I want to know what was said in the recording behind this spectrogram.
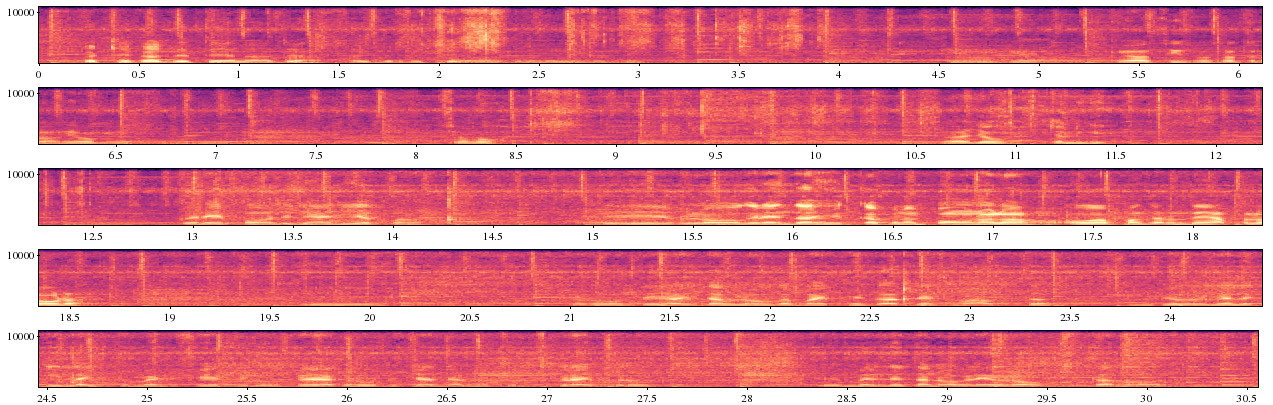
ਇਕੱਠੇ ਕਰ ਦਿੱਤੇ ਆ ਨਾ ਅੱਜ। ਇੱਧਰ ਪਿੱਛੇ ਉਹ ਬਣਾਏ ਹੋਏ ਠੀਕ ਹੈ 8117 ਦੇ ਹੋ ਗਏ ਚਲੋ। ਆ ਜਾਓ ਚੱਲੀਏ। ਘਰੇ ਪਹੁੰਚ ਗਏ ਜੀ ਆਪਾਂ। ਤੇ ਵਲੌਗ ਰਹਿੰਦਾ ਸੀ ਇੱਕ ਆਪਣਾ ਪਾਉਣ ਵਾਲਾ ਉਹ ਆਪਾਂ ਕਰਨ ਦੇ ਅਪਲੋਡ ਤੇ ਚਲੋ ਤੇ ਅੱਜ ਦਾ ਵਲੌਗ ਆਪਾਂ ਇੱਥੇ ਕਰਦੇ ਸਮਾਪਤ। ਵੀਡੀਓ ਵਧੀਆ ਲੱਗੀ ਲਾਈਕ ਕਮੈਂਟ ਸ਼ੇਅਰ ਜ਼ਰੂਰ ਕਰਿਆ ਕਰੋ ਤੇ ਚੈਨਲ ਨੂੰ ਸਬਸਕ੍ਰਾਈਬ ਕਰੋ ਤੇ ਮਿਲਦੇ ਤੁਹਾਨੂੰ ਅਗਲੇ ਵਲੌਗ ਧੰਨਵਾਦ।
